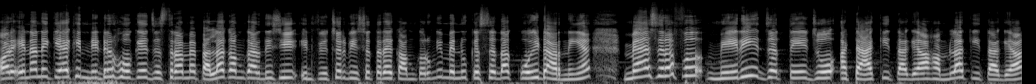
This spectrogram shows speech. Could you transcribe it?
ਔਰ ਇਹਨਾਂ ਨੇ ਕਿਹਾ ਕਿ ਨਿਡਰ ਹੋ ਕੇ ਜਿਸ ਤਰ੍ਹਾਂ ਮੈਂ ਪਹਿਲਾਂ ਕੰਮ ਕਰਦੀ ਸੀ ਇਨ ਫਿਊਚਰ ਵੀ ਇਸੇ ਤਰ੍ਹਾਂ ਕੰਮ ਕਰੂੰਗੀ, ਮੈਨੂੰ ਕਿਸੇ ਦਾ ਕੋਈ ਡਰ ਨਹੀਂ ਹੈ। ਮੈਂ ਸਿਰਫ ਮੇਰੀ ਇੱਜ਼ਤ ਤੇ ਜੋ ਅਟੈਕ ਕੀਤਾ ਗਿਆ, ਹਮਲਾ ਕੀਤਾ ਗਿਆ,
